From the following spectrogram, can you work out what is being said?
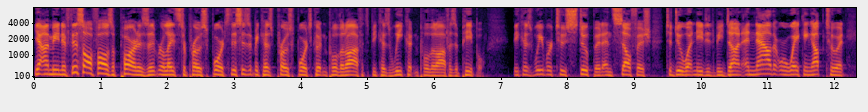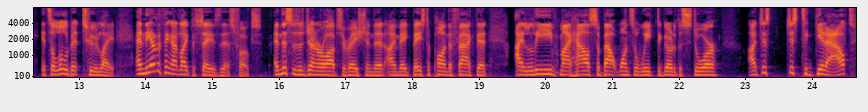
Yeah, I mean, if this all falls apart as it relates to pro sports, this isn't because pro sports couldn't pull it off. It's because we couldn't pull it off as a people because we were too stupid and selfish to do what needed to be done. And now that we're waking up to it, it's a little bit too late. And the other thing I'd like to say is this, folks, and this is a general observation that I make based upon the fact that I leave my house about once a week to go to the store, uh, just just to get out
